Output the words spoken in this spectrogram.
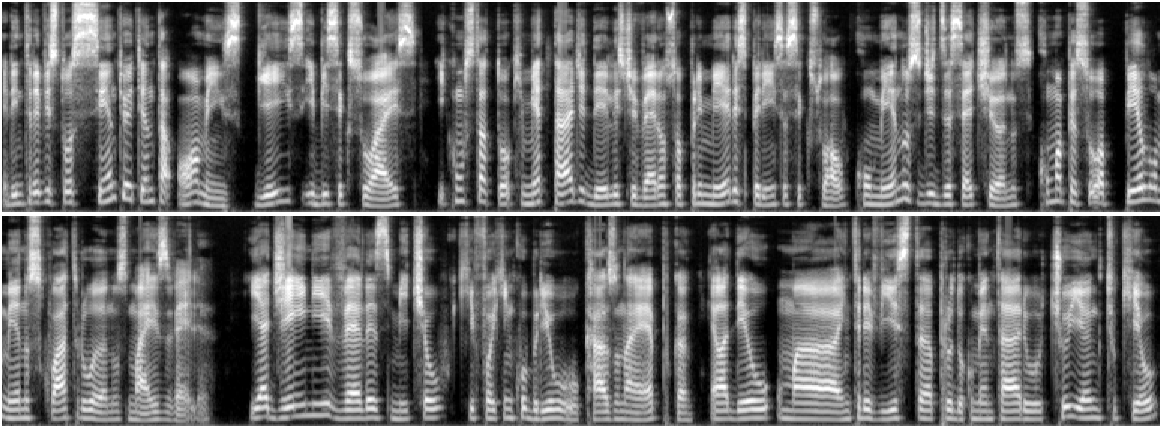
ele entrevistou 180 homens gays e bissexuais e constatou que metade deles tiveram sua primeira experiência sexual com menos de 17 anos com uma pessoa pelo menos 4 anos mais velha. E a Jane Veles Mitchell, que foi quem cobriu o caso na época, ela deu uma entrevista para o documentário Too Young to Kill,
